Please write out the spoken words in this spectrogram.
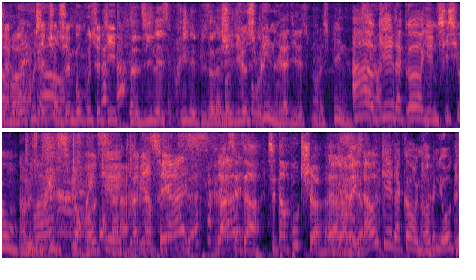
j'aime beaucoup cette chanson, j'aime beaucoup ce titre. T'as dit l'esprit n'est plus à la mode. J'ai dit le spleen. Il a dit le, non, le spin. Ah ok d'accord, il y a une scission. Non, le le spritz. Ok, très bien. CRS Ah, c'est un, c'est un putsch. Ah, ah, ok d'accord, une rébellion, ok.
